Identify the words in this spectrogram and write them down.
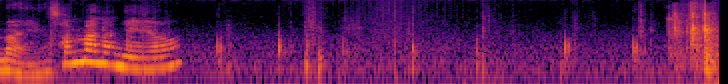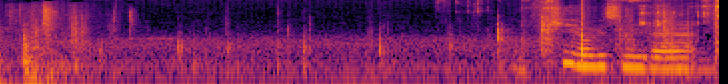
얼마예요? 3만 원이에요. 키 여기 있습니다.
